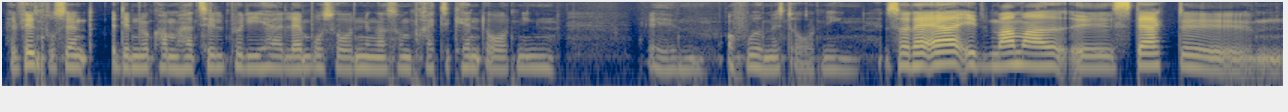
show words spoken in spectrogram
90 procent af dem, der kommer hertil på de her landbrugsordninger, som praktikantordningen øh, og fodermesterordningen. Så der er et meget, meget øh, stærkt øh,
